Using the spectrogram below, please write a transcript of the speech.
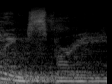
Killing spree.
